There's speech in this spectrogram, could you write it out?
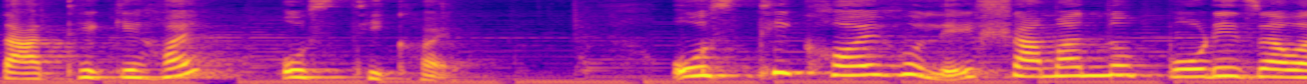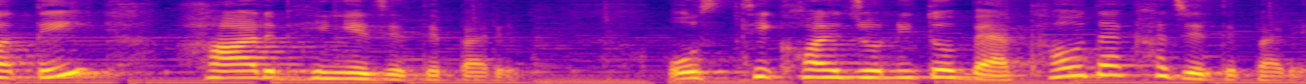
তা থেকে হয় অস্থিক হয়। অস্থিক হয় হলে সামান্য পড়ে যাওয়াতেই হাড় ভেঙে যেতে পারে। অস্থিক হয় জনিত ব্যথাও দেখা যেতে পারে।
